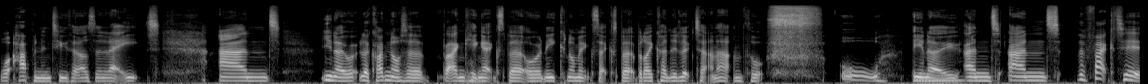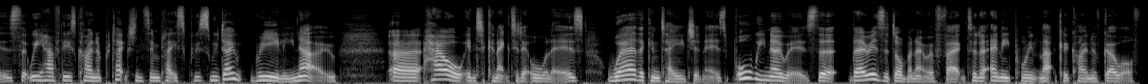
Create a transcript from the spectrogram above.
what happened in 2008. And, you know, look, I'm not a banking expert or an economics expert, but I kind of looked at that and thought, oh, you know, Mm. and and the fact is that we have these kind of protections in place because we don't really know uh, how interconnected it all is, where the contagion is. All we know is that there is a domino effect, and at any point that could kind of go off.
